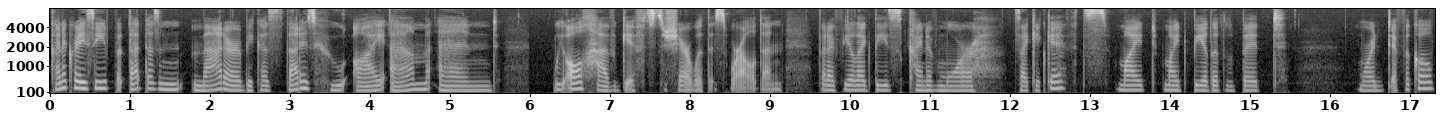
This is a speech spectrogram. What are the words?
kind of crazy, but that doesn't matter because that is who I am and we all have gifts to share with this world and but I feel like these kind of more psychic gifts might might be a little bit more difficult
